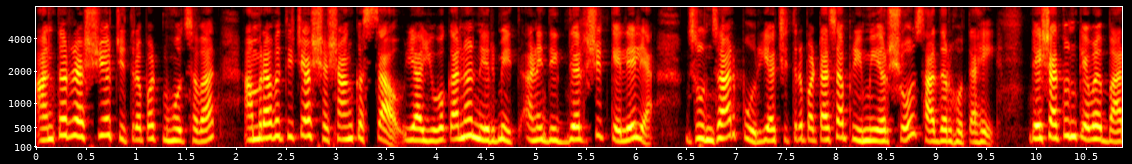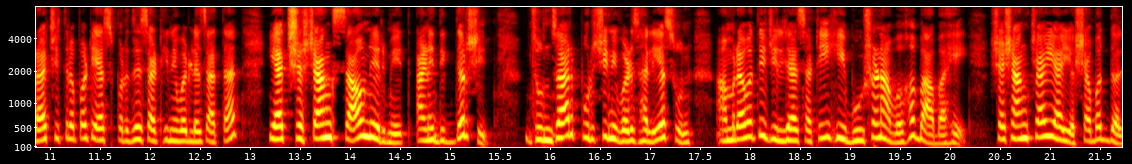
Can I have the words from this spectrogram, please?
आंतरराष्ट्रीय चित्रपट महोत्सवात अमरावतीच्या शशांक साव या युवकानं निर्मित आणि दिग्दर्शित केलेल्या झुंजारपूर या चित्रपटाचा प्रीमियर शो सादर होत आहे. देशातून केवळ बारा चित्रपट या स्पर्धेसाठी निवडले जातात. यात शशांक साव निर्मित आणि दिग्दर्शित झुंजारपूरची निवड झाली असून अमरावती जिल्ह्यासाठी ही भूषणावह बाब आहे. शशांकच्या या यशाबद्दल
